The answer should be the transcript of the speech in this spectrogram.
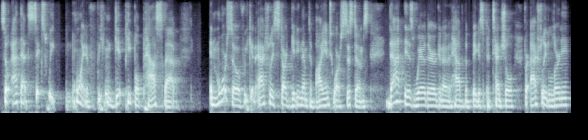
So at that six week point if we can get people past that and more so if we can actually start getting them to buy into our systems that is where they're going to have the biggest potential for actually learning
